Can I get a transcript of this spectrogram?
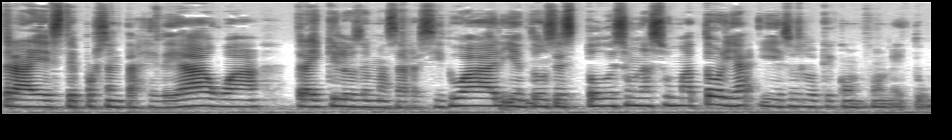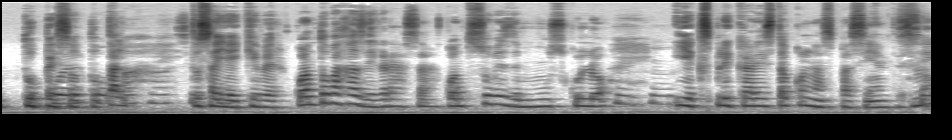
trae este porcentaje de agua, trae kilos de masa residual y entonces todo es una sumatoria y eso es lo que compone tu, tu peso total. entonces ahí hay que ver cuánto bajas de grasa, cuánto subes de músculo y explicar esto con las pacientes, ¿no?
